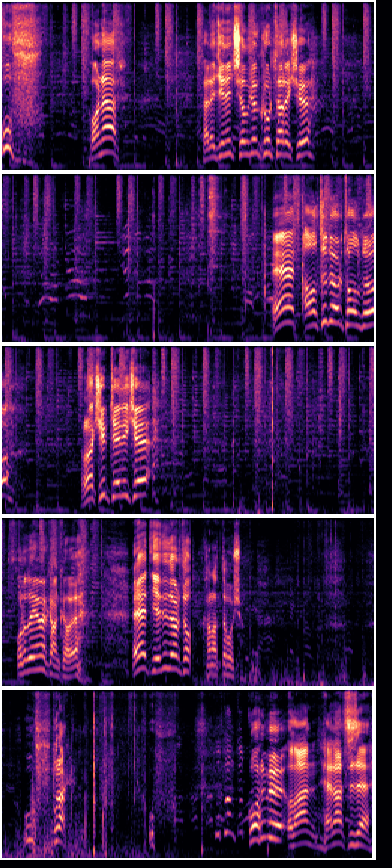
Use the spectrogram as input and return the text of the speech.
Uf. Korner. Kalecinin çılgın kurtarışı. Evet 6-4 oldu. Rakip tehlike. Onu da yeme kanka be. Evet 7-4 oldu. Kanatta boşum. Uf bırak. Gol mü? Ulan helal size.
